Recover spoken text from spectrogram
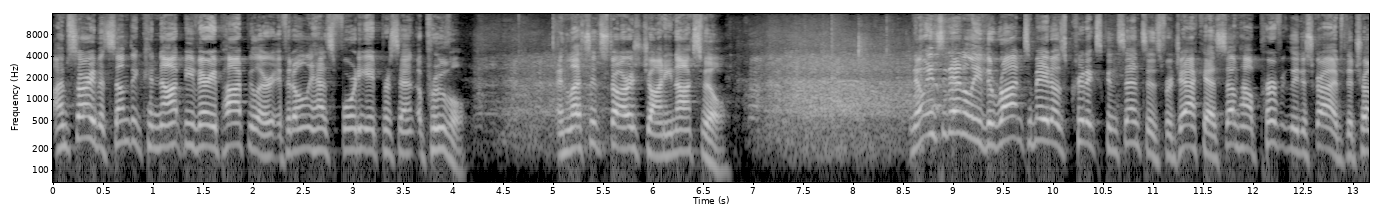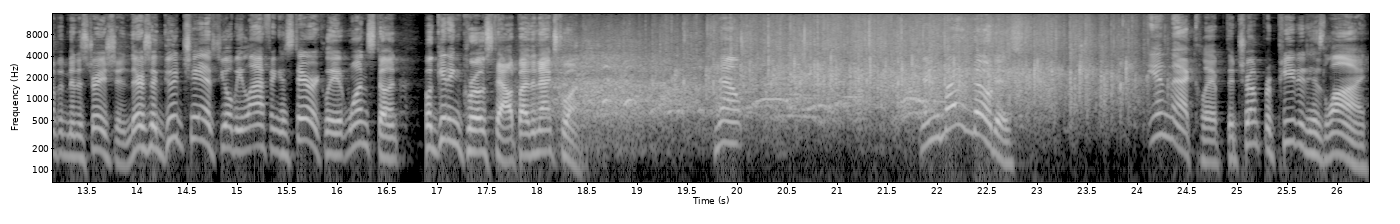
I'm sorry, but something cannot be very popular if it only has 48% approval, unless it stars Johnny Knoxville. Now, incidentally, the Rotten Tomatoes critics' consensus for Jackass somehow perfectly describes the Trump administration. There's a good chance you'll be laughing hysterically at one stunt, but getting grossed out by the next one. Now, now, you might have noticed in that clip that Trump repeated his lie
